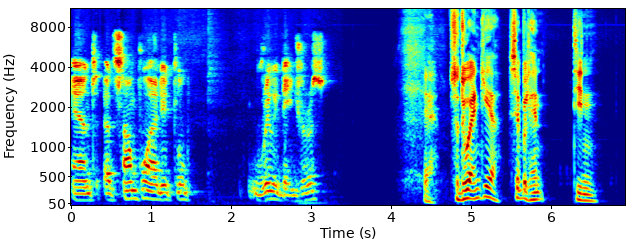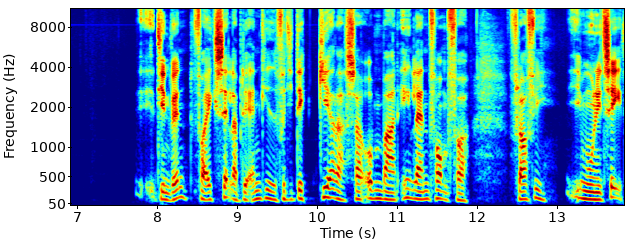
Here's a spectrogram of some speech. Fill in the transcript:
And at some point it looked really dangerous. Ja, så du angiver simpelthen din, din ven for ikke selv at blive angivet, fordi det giver dig så åbenbart en eller anden form for fluffy immunitet.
